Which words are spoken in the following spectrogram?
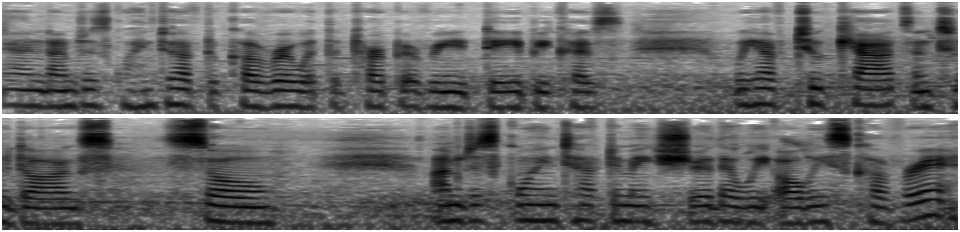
And I'm just going to have to cover it with the tarp every day because we have two cats and two dogs. So I'm just going to have to make sure that we always cover it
